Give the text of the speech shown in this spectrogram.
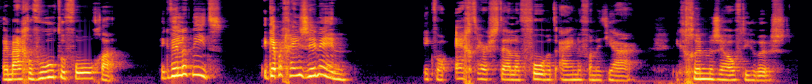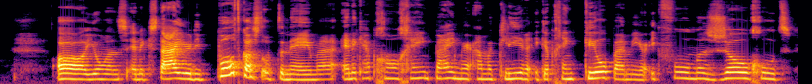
En mijn gevoel te volgen. Ik wil het niet. Ik heb er geen zin in. Ik wil echt herstellen voor het einde van het jaar. Ik gun mezelf die rust. Oh jongens, en ik sta hier die podcast op te nemen en ik heb gewoon geen pijn meer aan mijn klieren. Ik heb geen keelpijn meer. Ik voel me zo goed.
